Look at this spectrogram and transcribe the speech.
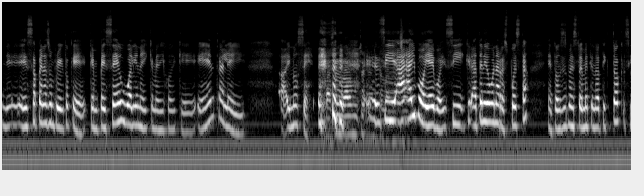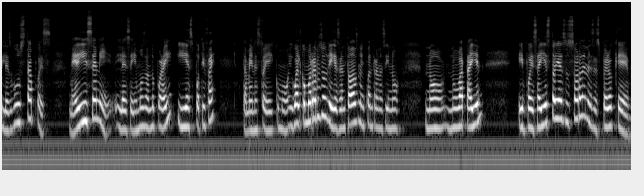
Eh, es apenas un proyecto que, que empecé, hubo alguien ahí que me dijo de que éntrale y... Ay, no sé. Eh, sí, ahí voy, ahí voy. Sí, ha tenido buena respuesta. Entonces me estoy metiendo a TikTok. Si les gusta, pues me dicen y le seguimos dando por ahí. Y Spotify. También estoy ahí como, igual como Reps Rodríguez, en todas me encuentran así, no, no, no batallen. Y pues ahí estoy a sus órdenes, espero que,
